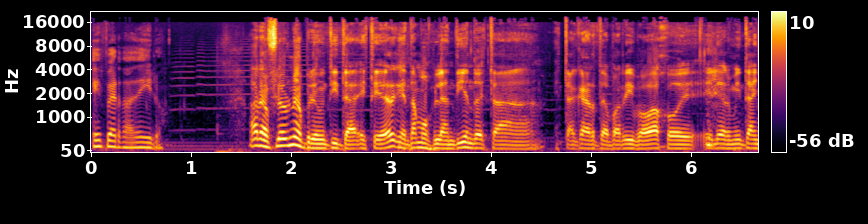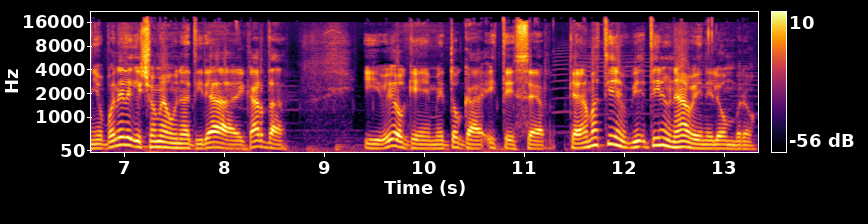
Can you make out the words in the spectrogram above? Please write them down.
es verdadero. Ahora, Flor, una preguntita. Este, ahora que estamos planteando esta, esta carta para arriba y para abajo del ermitaño, ponele que yo me hago una tirada de cartas y veo que me toca este ser, que además tiene, tiene un ave en el hombro.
